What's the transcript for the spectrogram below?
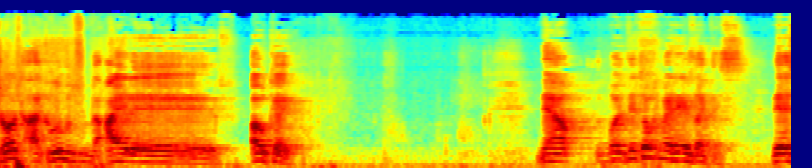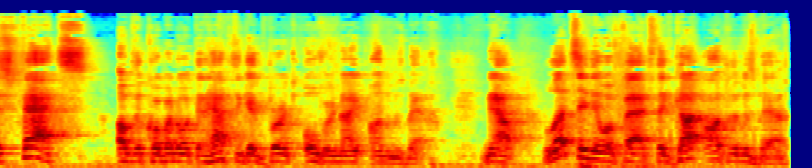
Shot Aklum. Okay. Now, what they're talking about here is like this. There's fats of the korbanot that have to get burnt overnight on the mizbech. Now, let's say there were fats that got onto the mizbech,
